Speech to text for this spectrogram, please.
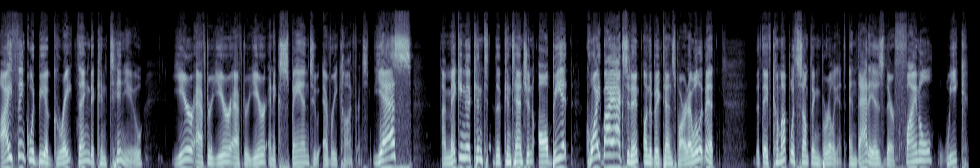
I think would be a great thing to continue year after year after year and expand to every conference. Yes, I'm making the cont- the contention, albeit quite by accident on the Big Ten's part. I will admit that they've come up with something brilliant, and that is their final week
